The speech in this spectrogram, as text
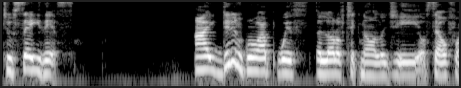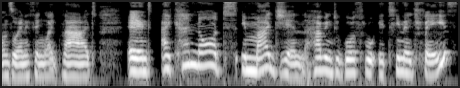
to say this. I didn't grow up with a lot of technology or cell phones or anything like that. And I cannot imagine having to go through a teenage phase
